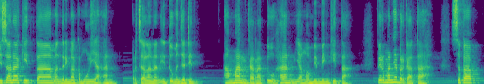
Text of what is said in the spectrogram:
Di sana kita menerima kemuliaan. Perjalanan itu menjadi aman karena Tuhan yang membimbing kita. Firman-Nya berkata, "Sebab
